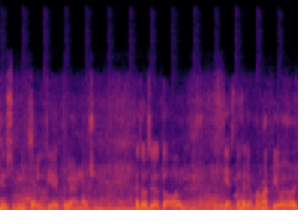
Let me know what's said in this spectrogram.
en su para el día y por la noche. Eso ha sido todo hoy y este es el informativo de hoy.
